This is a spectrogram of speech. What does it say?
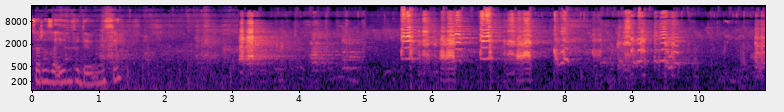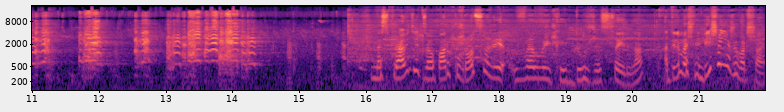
Зараз зайдемо, подивимося. Насправді зоопарк у Вроцлаві великий дуже сильно. А ти думаєш, він більший, ніж у Варшаві?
